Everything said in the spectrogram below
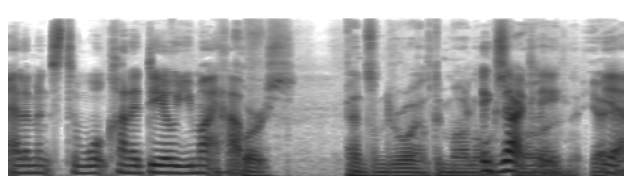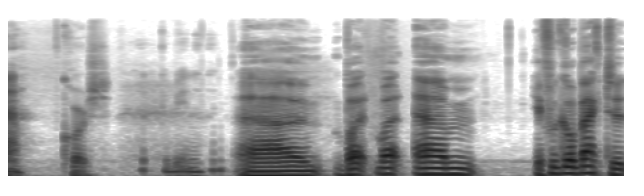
elements to what kind of deal you might have. of course. Depends on the royalty model. Exactly. yeah, yeah, of course. It could be anything. Um, but but um, if we go back to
